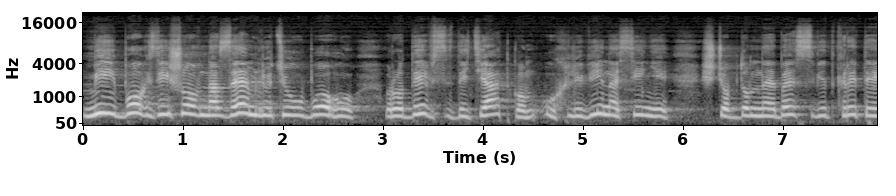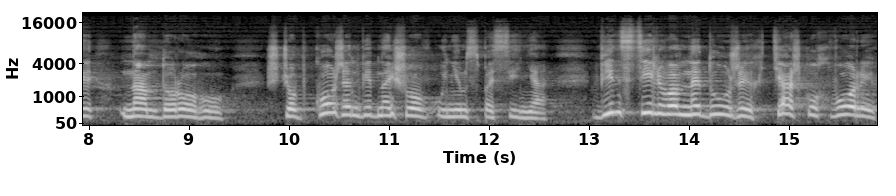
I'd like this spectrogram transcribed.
Мій Бог зійшов на землю цю убогу, родився дитятком у хліві на сіні, щоб до небес відкрити нам дорогу, щоб кожен віднайшов у нім спасіння. Він зцілював недужих, тяжко хворих,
